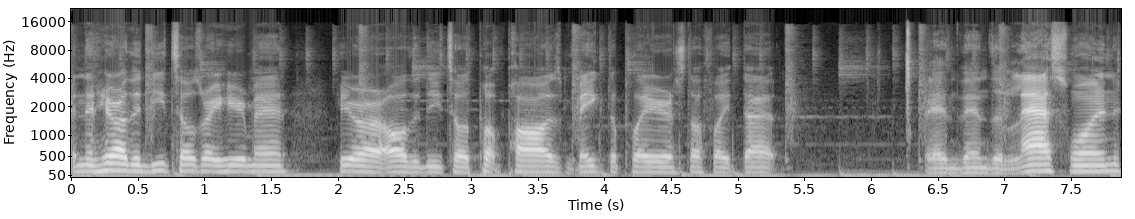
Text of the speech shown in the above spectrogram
and then here are the details right here, man. Here are all the details. Put pause, make the player and stuff like that. And then the last one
